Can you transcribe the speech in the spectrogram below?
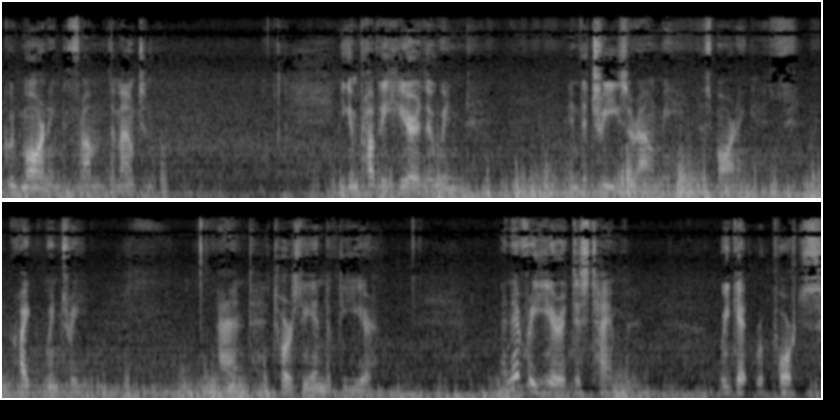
Good morning from the mountain. You can probably hear the wind in the trees around me this morning. It's quite wintry and towards the end of the year. And every year at this time, we get reports,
